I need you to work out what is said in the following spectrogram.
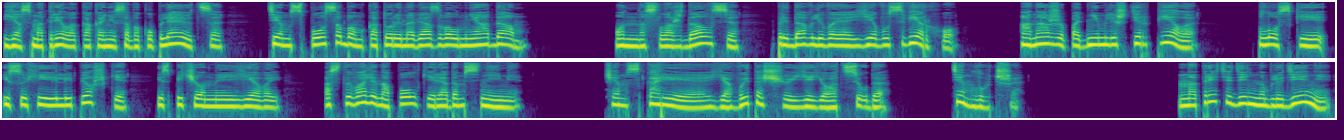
Я смотрела, как они совокупляются тем способом, который навязывал мне Адам. Он наслаждался, придавливая Еву сверху. Она же под ним лишь терпела. Плоские и сухие лепешки, испеченные Евой, остывали на полке рядом с ними. Чем скорее я вытащу ее отсюда, тем лучше. На третий день наблюдений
